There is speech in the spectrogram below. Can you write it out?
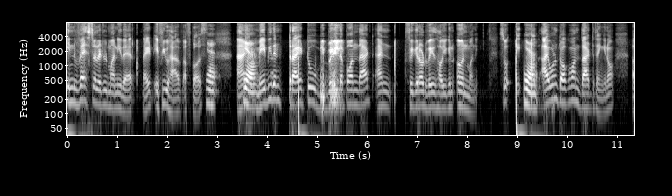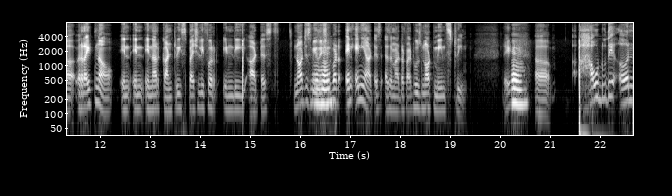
invest a little money there, right? If you have, of course, Yeah. and Yeah. maybe then try to build upon that and figure out ways how you can earn money. So I- Yeah. I want to talk about that thing. You know, uh, right now in in in our country, especially for indie artists, not just musicians, Mm-hmm. but any any artist, as a matter of fact, who's not mainstream, right? Mm. Uh, how do they earn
